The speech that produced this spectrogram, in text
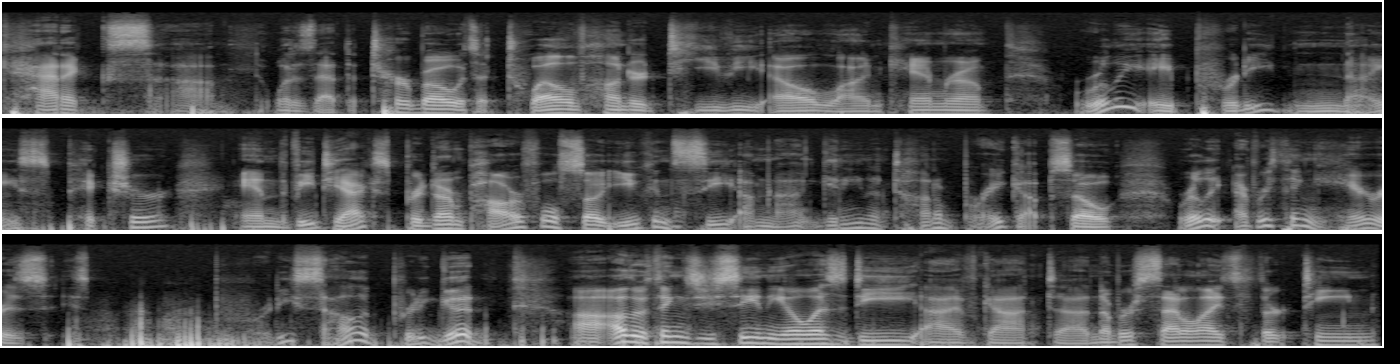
Caddx, um, what is that? The Turbo. It's a 1200 TVL line camera. Really a pretty nice picture, and the VTX pretty darn powerful. So you can see I'm not getting a ton of breakup. So really everything here is is pretty solid, pretty good. Uh, other things you see in the OSD, I've got uh, number of satellites 13.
